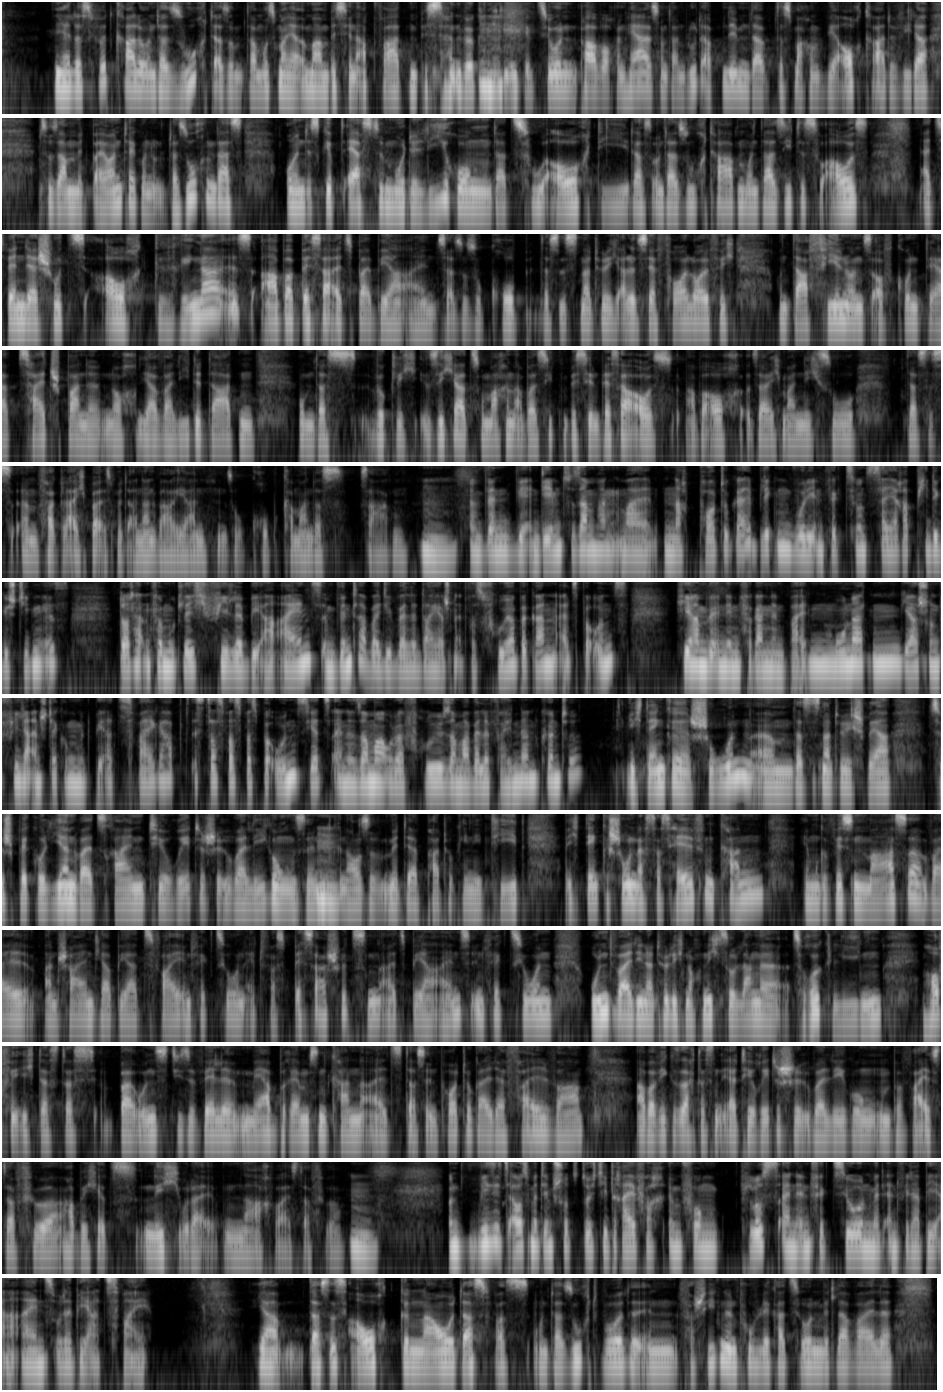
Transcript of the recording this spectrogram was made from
Ja, das wird gerade untersucht. Also da muss man ja immer ein bisschen abwarten, bis dann wirklich mhm. die Infektion ein paar Wochen her ist und dann Blut abnehmen. Da, das machen wir auch gerade wieder zusammen mit BioNTech und untersuchen das. Und es gibt erste Modellierungen dazu auch, die das untersucht haben. Und da sieht es so aus, als wenn der Schutz auch geringer ist, aber besser als bei BA1. Also so grob. Das ist natürlich alles sehr vorläufig. Und da fehlen uns aufgrund der Zeitspanne noch ja, valide Daten, um das wirklich sicher zu machen. Aber es sieht ein bisschen besser aus, aber auch, sage ich mal, nicht so dass es ähm, vergleichbar ist mit anderen Varianten. So grob kann man das sagen. Hm. Und wenn wir in dem Zusammenhang mal nach Portugal blicken, wo die Infektionszahl ja rapide gestiegen ist, dort hatten vermutlich viele BA1 im Winter, weil die Welle da ja schon etwas früher begann als bei uns. Hier haben wir in den vergangenen beiden Monaten ja schon viele Ansteckungen mit BA2 gehabt. Ist das was, was bei uns jetzt eine Sommer- oder Frühsommerwelle verhindern könnte? Ich denke schon. Ähm, das ist natürlich schwer zu spekulieren, weil es rein theoretische Überlegungen sind, mhm. genauso mit der Pathogenität. Ich denke schon, dass das helfen kann im gewissen Maße, weil anscheinend ja BA2-Infektionen etwas besser schützen als BA1-Infektionen und weil die natürlich noch nicht so lange zurückliegen, hoffe ich, dass das bei uns diese Welle mehr bremsen kann, als das in Portugal der Fall war. Aber wie gesagt, das sind eher theoretische Überlegungen. Einen Beweis dafür habe ich jetzt nicht oder einen Nachweis dafür. Mhm. Und wie sieht es aus mit dem Schutz durch die Dreifachimpfung plus eine Infektion mit entweder BA1 oder BA2? Ja, das ist auch genau das, was untersucht wurde in verschiedenen Publikationen mittlerweile,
